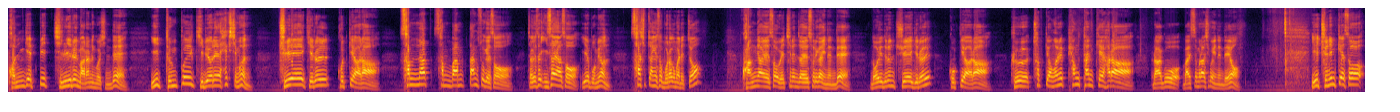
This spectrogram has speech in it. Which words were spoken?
번갯빛 진리를 말하는 것인데 이 등불 기별의 핵심은 주의 길을 곧게 하라. 삼낮 삼밤 땅 속에서 자 그래서 이사야서에 보면 40장에서 뭐라고 말했죠? 광야에서 외치는 자의 소리가 있는데 너희들은 주의 길을 곧게 하라. 그 첩경을 평탄케 하라. 라고 말씀을 하시고 있는데요. 이 주님께서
